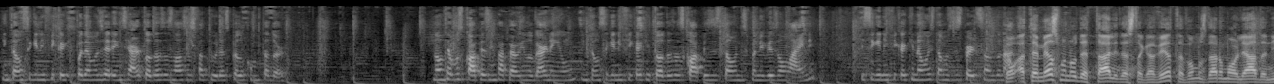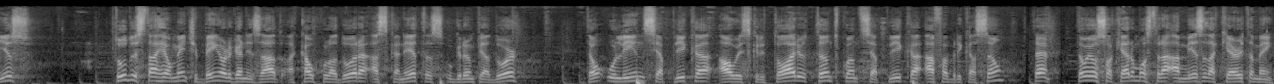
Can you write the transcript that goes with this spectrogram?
então significa que podemos gerenciar todas as nossas faturas pelo computador. Não temos cópias em papel em lugar nenhum, então significa que todas as cópias estão disponíveis online e significa que não estamos desperdiçando nada. Então, até mesmo no detalhe desta gaveta, vamos dar uma olhada nisso. Tudo está realmente bem organizado: a calculadora, as canetas, o grampeador. Então, o Lean se aplica ao escritório tanto quanto se aplica à fabricação. Então, eu só quero mostrar a mesa da Carrie também.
